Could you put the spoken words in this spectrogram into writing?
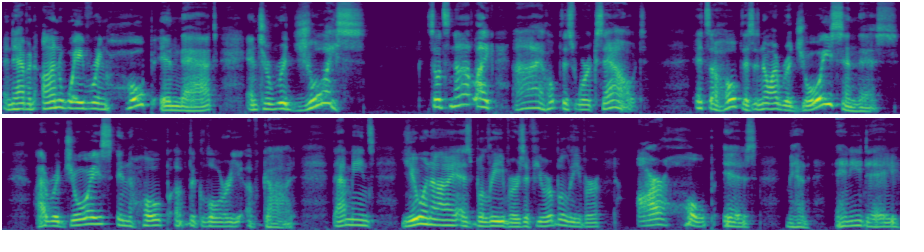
And to have an unwavering hope in that and to rejoice. So it's not like, ah, I hope this works out. It's a hope. This is no, I rejoice in this. I rejoice in hope of the glory of God. That means you and I, as believers, if you're a believer, our hope is, man, any day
